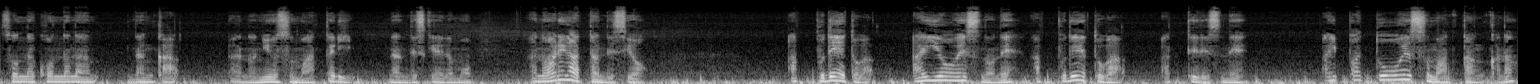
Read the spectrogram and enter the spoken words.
そんなこんなな、なんか、あの、ニュースもあったりなんですけれども、あの、あれがあったんですよ。アップデートが、iOS のね、アップデートがあってですね、iPadOS もあったんかな？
